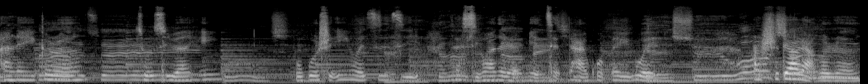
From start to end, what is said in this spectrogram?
暗恋一个人，究其原因，不过是因为自己在喜欢的人面前太过卑微，而失掉两个人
